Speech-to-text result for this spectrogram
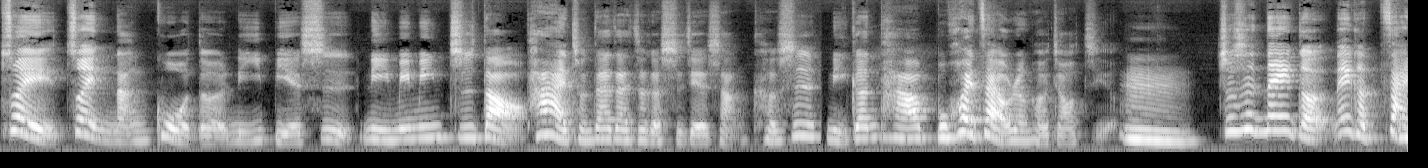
最最难过的离别是，你明明知道他还存在在这个世界上，可是你跟他不会再有任何交集了，嗯，就是那个那个再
